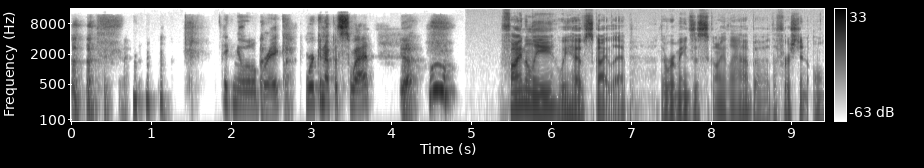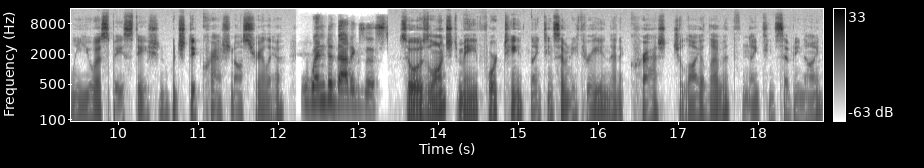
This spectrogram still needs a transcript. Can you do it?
Taking a little break, working up a sweat. yeah. Woo. Finally, we have Skylab. The remains of Skylab, uh, the first and only US space station, which did crash in Australia. When did that exist? So it was launched May 14th, 1973, and then it crashed July 11th, 1979.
